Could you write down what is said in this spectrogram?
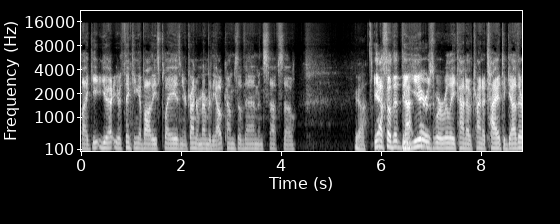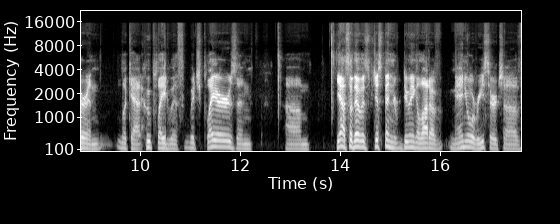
like you you're thinking about these plays and you're trying to remember the outcomes of them and stuff. So yeah, yeah. So the the not, years were really kind of trying to tie it together and look at who played with which players and um, yeah so there was just been doing a lot of manual research of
